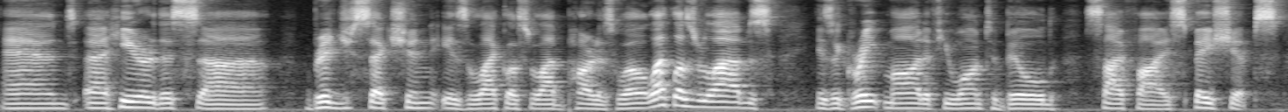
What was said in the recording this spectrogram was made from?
and uh, here this uh, bridge section is a Lackluster Lab part as well. Lackluster Labs is a great mod if you want to build sci-fi spaceships.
